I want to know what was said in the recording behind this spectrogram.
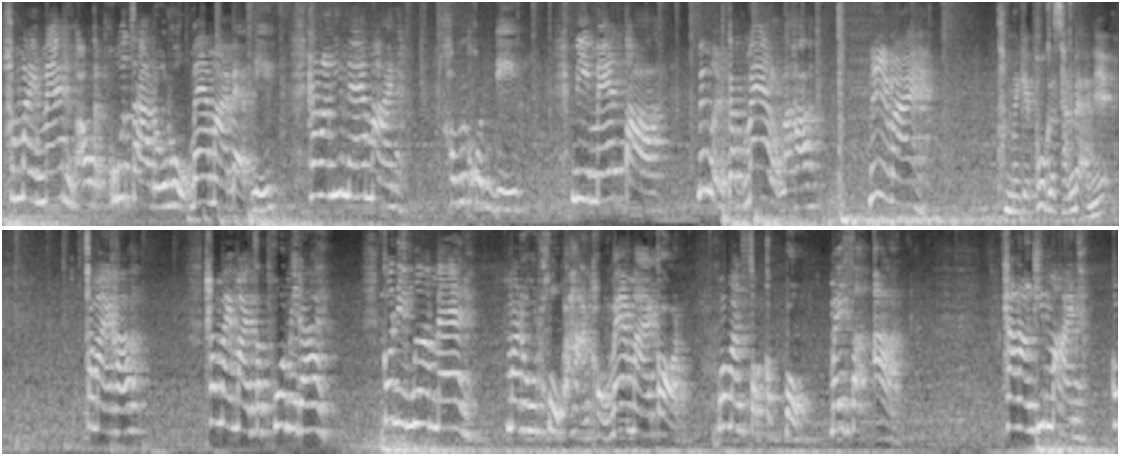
ทำไมแม่ถึงเอาแต่พูดจาดูถูกแม่มายแบบนี้ ทั้งนั้นที่แม่มายเนี่ยเขาเป็นคนดี มีเมตตา ไม่เหมือนกับแม่หรอกนะคะ นี่ยายทำไมแกพูดกับฉันแบบนี้ ทำไมคะ ทำไมมายจะพูดไม่ได้ ก็ในเมื่อแม่เนี่ยมาดูถูกอาหารของแม่มายก่อน ว่ามันสกปรกไม่สะอาด ทางทางๆที่มายเนี่ยก็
